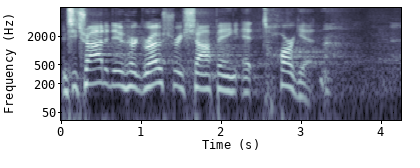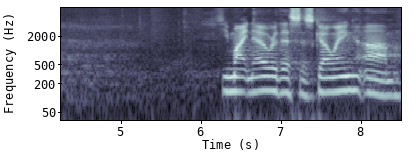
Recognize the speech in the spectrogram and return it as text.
And she tried to do her grocery shopping at Target. You might know where this is going. Um,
